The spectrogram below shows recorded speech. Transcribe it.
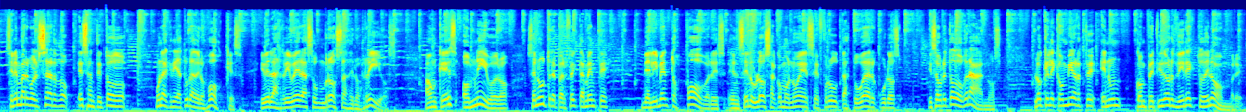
Sin embargo, el cerdo es ante todo una criatura de los bosques y de las riberas umbrosas de los ríos. Aunque es omnívoro, se nutre perfectamente de alimentos pobres en celulosa como nueces, frutas, tubérculos y sobre todo granos, lo que le convierte en un competidor directo del hombre.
